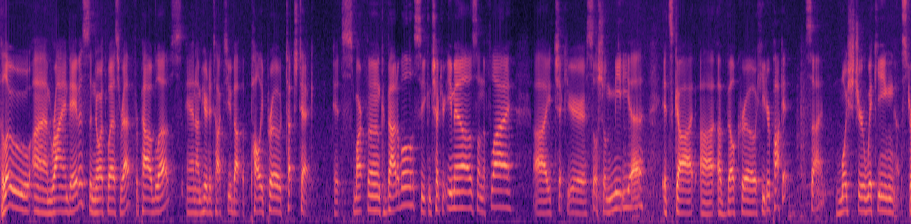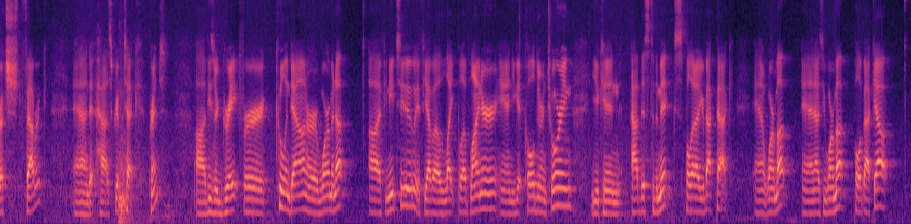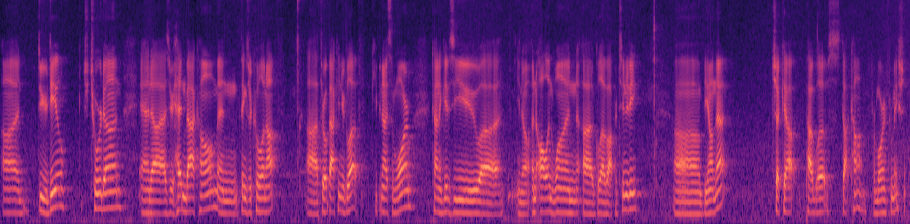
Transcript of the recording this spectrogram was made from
So I'm Ryan Davis, the Northwest rep for POW Gloves, and I'm here to talk to you about the PolyPro Touch Tech. It's smartphone compatible, so you can check your emails on the fly, uh, you check your social media. It's got uh, a Velcro heater pocket side, moisture wicking stretch fabric, and it has GripTech print. Uh, these are great for cooling down or warming up uh, if you need to. If you have a light glove liner and you get cold during touring, you can add this to the mix, pull it out of your backpack, and warm up. And as you warm up, pull it back out, uh, do your deal, get your tour done. And uh, as you're heading back home and things are cooling off, uh, throw it back in your glove. Keep you nice and warm. Kind of gives you, uh, you know, an all-in-one uh, glove opportunity. Beyond that, check out powgloves.com for more information.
